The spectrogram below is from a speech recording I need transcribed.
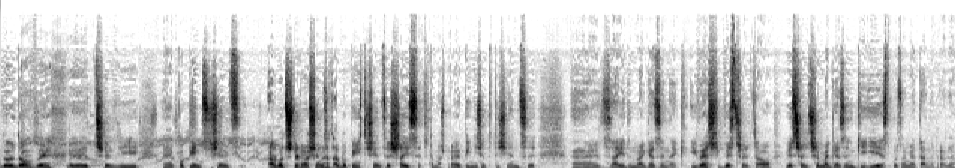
goldowych, czyli po 5 tysięcy, albo 4800, albo 5600. To masz prawie 50 tysięcy e, za jeden magazynek. I weź, wystrzel to, wystrzel trzy magazynki i jest pozamiatany, prawda?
